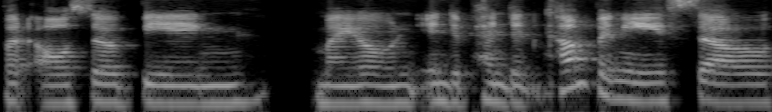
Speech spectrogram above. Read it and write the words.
but also being my own independent company. So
